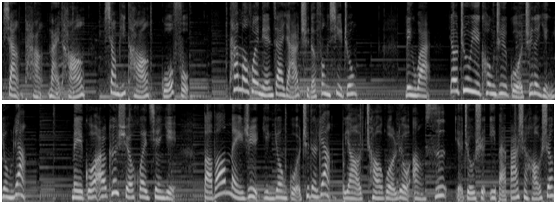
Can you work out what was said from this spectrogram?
像糖、奶糖、橡皮糖、果脯，它们会粘在牙齿的缝隙中。另外，要注意控制果汁的饮用量。美国儿科学会建议，宝宝每日饮用果汁的量不要超过六盎司，也就是一百八十毫升。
